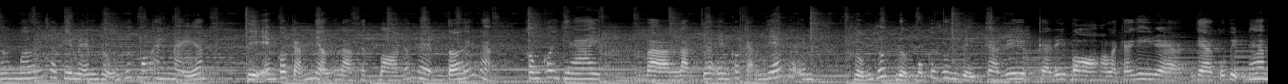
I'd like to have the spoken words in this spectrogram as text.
Cường thân mến, sau khi mà em thưởng thức món ăn này á thì em có cảm nhận là thịt bò nó mềm tới nè, không có dai và làm cho em có cảm giác là em thưởng thức được một cái hương vị cà ri, cà ri bò hoặc là cà ri gà, gà của Việt Nam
